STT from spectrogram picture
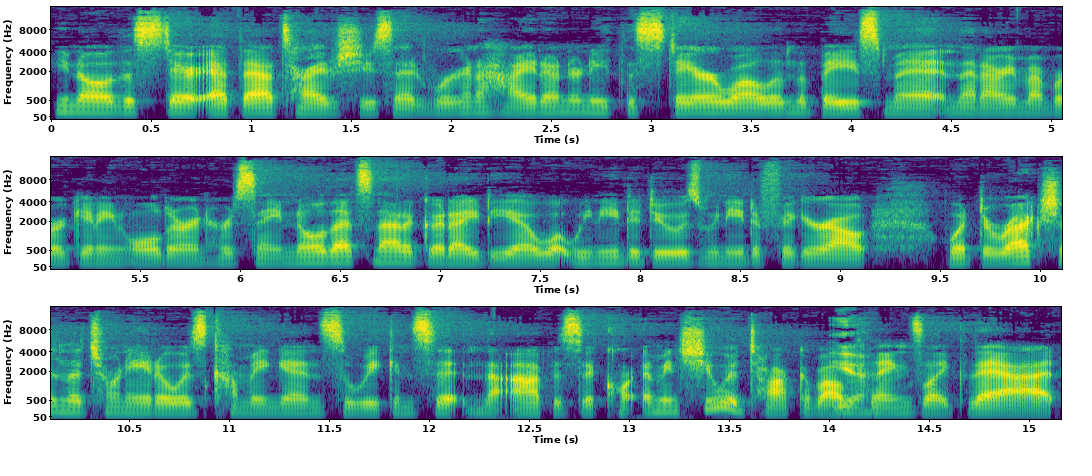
you know, the stair. At that time, she said, we're going to hide underneath the stairwell in the basement. And then I remember getting older and her saying, no, that's not a good idea. What we need to do is we need to figure out what direction the tornado is coming in so we can sit in the opposite corner. I mean, she would talk about Yeah. things like that.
